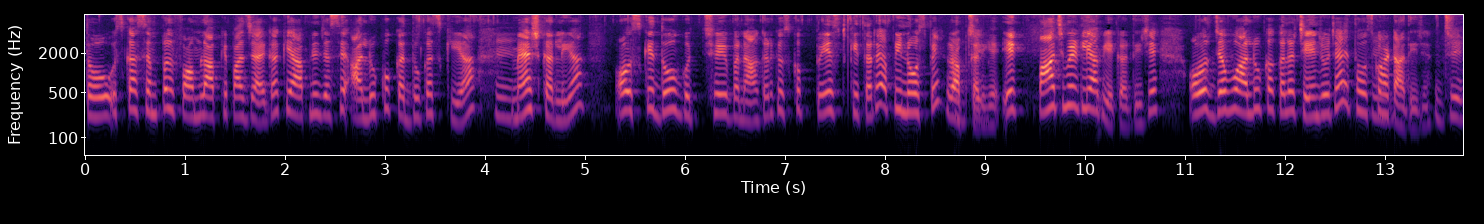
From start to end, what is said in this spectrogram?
तो उसका सिंपल फॉर्मूला आपके पास जाएगा कि आपने जैसे आलू को कद्दूकस किया मैश कर लिया और उसके दो गुच्छे बना करके उसको पेस्ट की तरह अपनी नोज़ पे रब करिए। एक पाँच मिनट लिए आप ये कर दीजिए और जब वो आलू का कलर चेंज हो जाए तो उसको हटा दीजिए। जी।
